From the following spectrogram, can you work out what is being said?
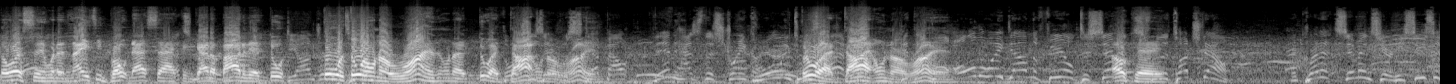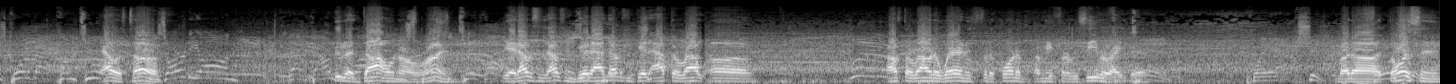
Thorson with a nice, he broke that sack and got up out of there. Threw, threw, it, threw it on a run, on a threw a dot on a able to Step run. then has the strength to Threw a dot on a the run. All the way down the field to Simmons Okay. for the touchdown. And credit Simmons here. He sees his quarterback come to him. That was tough. He's already on that boundary Threw the dot on a run. To take off. Yeah, that was that was some good that was some good after route uh after route awareness for the quarter. I mean for the receiver right there. 10. Play action. But uh Thorson,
